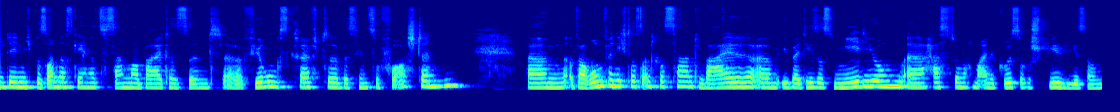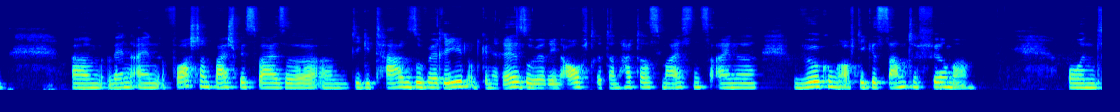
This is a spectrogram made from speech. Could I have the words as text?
mit denen ich besonders gerne zusammenarbeite, sind äh, Führungskräfte bis hin zu Vorständen. Ähm, warum finde ich das interessant? Weil ähm, über dieses Medium äh, hast du nochmal eine größere Spielwiese. Ähm, wenn ein Vorstand beispielsweise ähm, digital souverän und generell souverän auftritt, dann hat das meistens eine Wirkung auf die gesamte Firma. Und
